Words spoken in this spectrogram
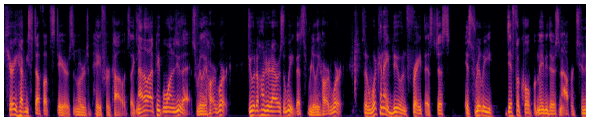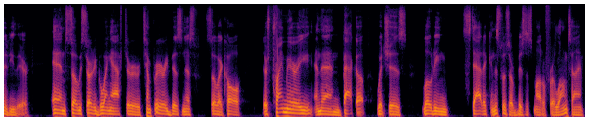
carry heavy stuff upstairs in order to pay for college. Like not a lot of people want to do that. It's really hard work. Do it 100 hours a week. That's really hard work. So what can I do in freight that's just it's really difficult, but maybe there's an opportunity there. And so we started going after temporary business. So I call there's primary and then backup, which is loading static. And this was our business model for a long time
